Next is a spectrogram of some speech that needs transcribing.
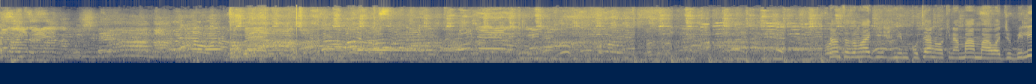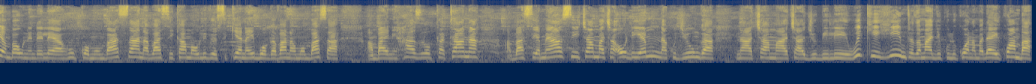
Asante Na mtazamaji, ni mkutano wa kinamama wa Jubilee ambao unaendelea huko Mombasa, na basi kama ulivyosikia naibu wa gavana wa Mombasa ambaye ni Hazel Katana, basi ameasi chama cha ODM na kujiunga na chama cha Jubilee. Wiki hii mtazamaji, kulikuwa na madai kwamba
